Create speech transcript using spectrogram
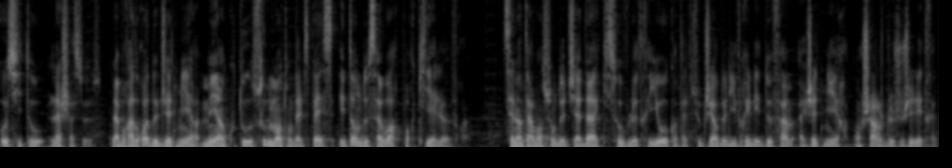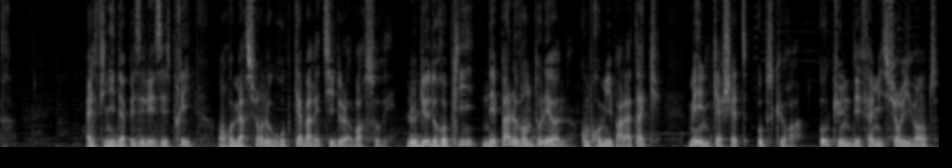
aussitôt la chasseuse. La bras droit de Jetmir met un couteau sous le menton d'Elspeth et tente de savoir pour qui elle œuvre. C'est l'intervention de Giada qui sauve le trio quand elle suggère de livrer les deux femmes à Jetmir en charge de juger les traîtres. Elle finit d'apaiser les esprits en remerciant le groupe Cabaretti de l'avoir sauvé. Le lieu de repli n'est pas le Ventoleon, compromis par l'attaque, mais une cachette obscura. Aucune des familles survivantes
